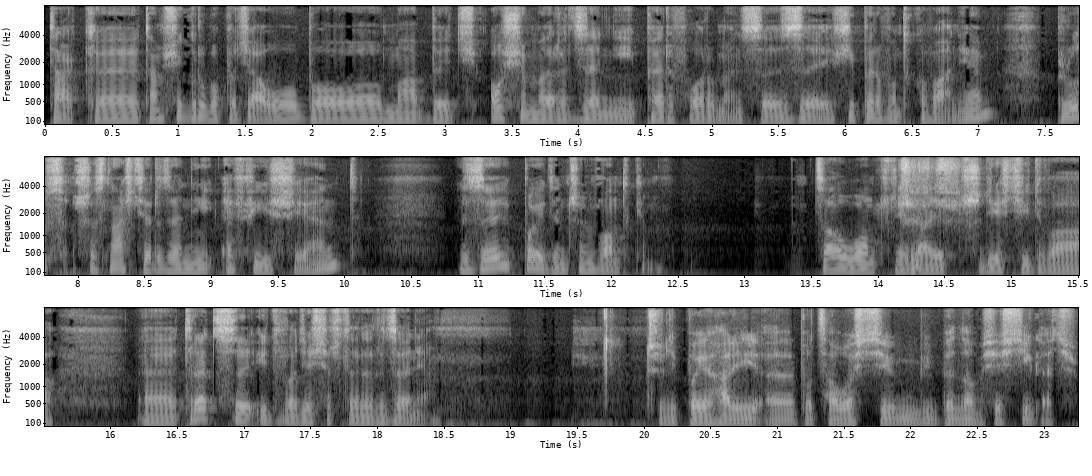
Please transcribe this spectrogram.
Tak, e, tam się grubo podziało, bo ma być 8 rdzeni performance z hiperwątkowaniem plus 16 rdzeni efficient z pojedynczym wątkiem. Co łącznie Czy- daje 32 e, trecy i 24 rdzenie. Czyli pojechali e, po całości będą się ścigać.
